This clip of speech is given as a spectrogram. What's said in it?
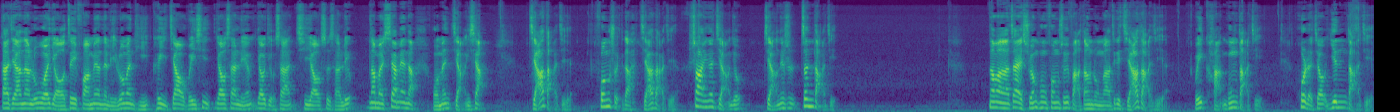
大家呢，如果有这方面的理论问题，可以加我微信幺三零幺九三七幺四三六。那么下面呢，我们讲一下假打劫风水的假打劫。上一个讲究讲的是真打劫。那么在悬空风水法当中啊，这个假打劫为坎宫打劫，或者叫阴打劫。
